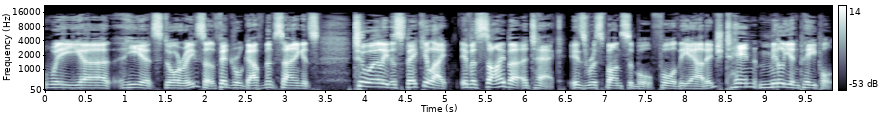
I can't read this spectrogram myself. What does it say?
we uh, hear stories of the federal government saying it's too early to speculate if a cyber attack is responsible for the outage. 10 million people,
